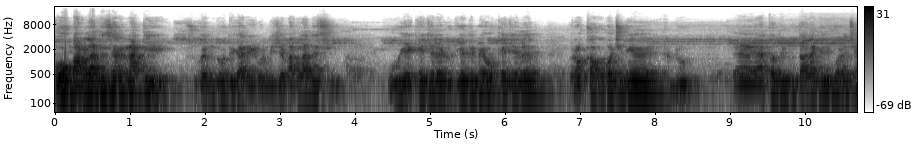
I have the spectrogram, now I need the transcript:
ও বাংলাদেশের নাতি শুভেন্দু অধিকারী ও নিজে বাংলাদেশি। ও একে জেলে ঢুকিয়ে দেবে ওকে জেলে রক্ষা কবচ নিয়ে এতদিন দাদাগিরি করেছে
